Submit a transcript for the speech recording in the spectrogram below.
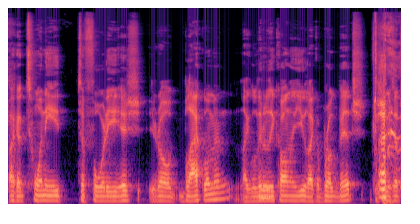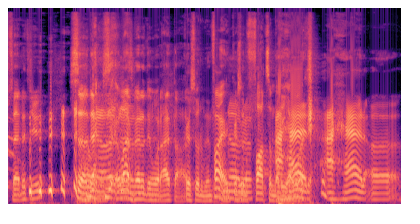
like a twenty to forty ish year old black woman like Mm-hmm. literally calling you like a broke bitch because she was upset at you. So that's No, a lot no. better than what I thought. Chris would have been fired. No, Chris would have fought somebody at had. I had a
